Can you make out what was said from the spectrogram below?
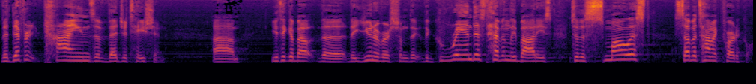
The different kinds of vegetation. Um, you think about the, the universe from the, the grandest heavenly bodies to the smallest subatomic particle.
